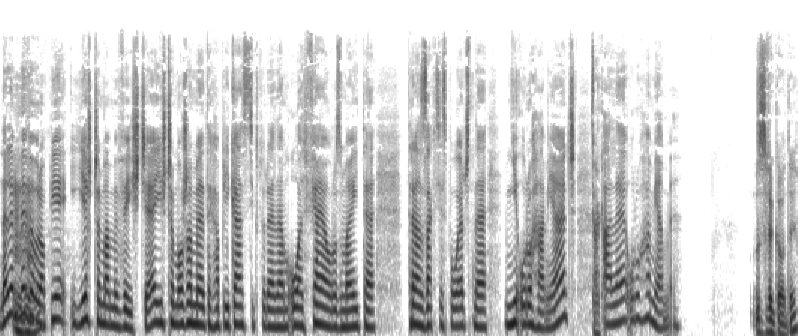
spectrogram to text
No ale my mhm. w Europie jeszcze mamy wyjście, jeszcze możemy tych aplikacji, które nam ułatwiają rozmaite transakcje społeczne, nie uruchamiać, tak. ale uruchamiamy. Z wygody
